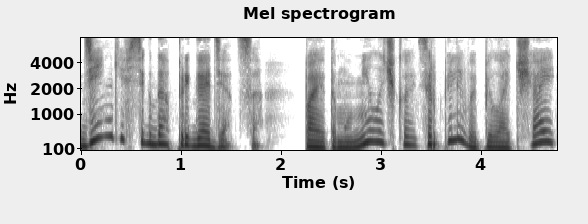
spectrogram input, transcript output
Деньги всегда пригодятся. Поэтому Милочка терпеливо пила чай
